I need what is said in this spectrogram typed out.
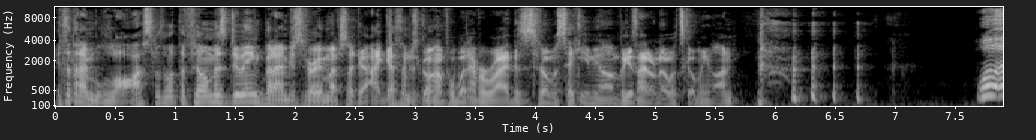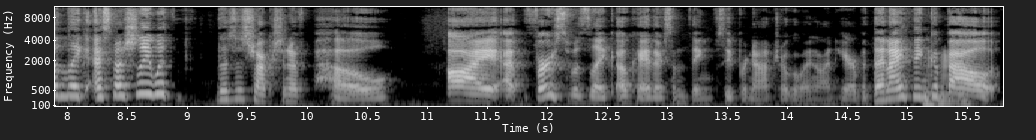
it's not that I'm lost with what the film is doing, but I'm just very much like, I guess I'm just going on for whatever ride this film is taking me on because I don't know what's going on. Well, and like especially with the destruction of Poe, I at first was like, okay, there's something supernatural going on here. But then I think Mhm. about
